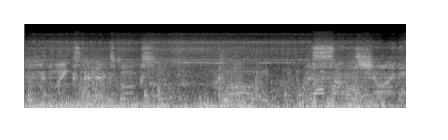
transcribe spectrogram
with links and Xbox. Oh, The sun's shining.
